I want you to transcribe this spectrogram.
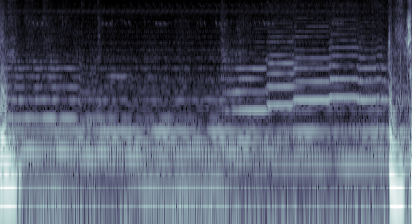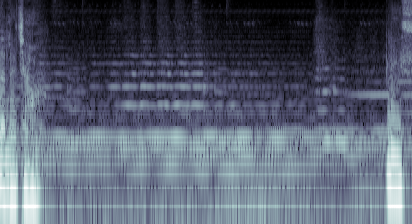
तुम तुम चले जाओ। प्लीज़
